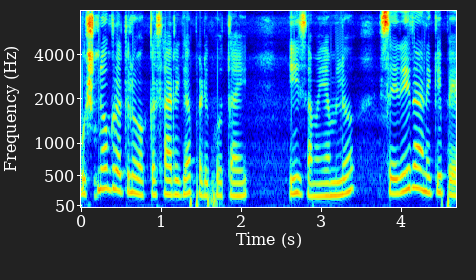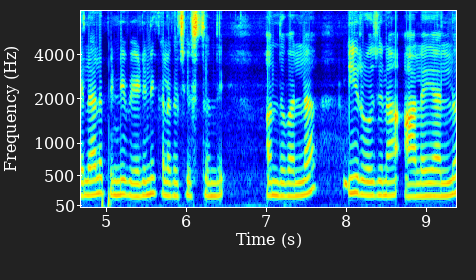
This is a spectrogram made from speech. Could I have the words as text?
ఉష్ణోగ్రతలు ఒక్కసారిగా పడిపోతాయి. ఈ సమయంలో శరీరానికి పేలాల పిండి వేడిని కలగచేస్తుంది. అందువల్ల ఈ రోజున ఆలయాల్లో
